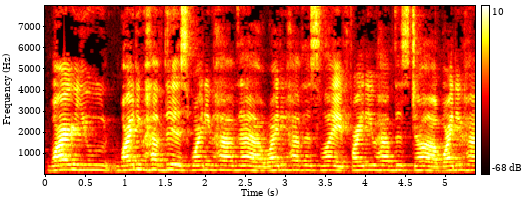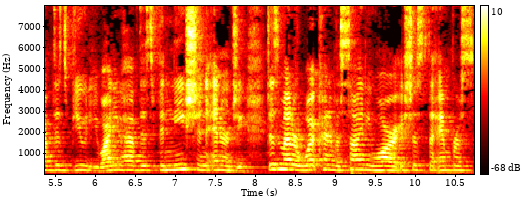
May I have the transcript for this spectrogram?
why are you why do you have this? Why do you have that? Why do you have this life? Why do you have this job? Why do you have this beauty? Why do you have this venetian energy? Doesn't matter what kind of a sign you are it's just the empress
